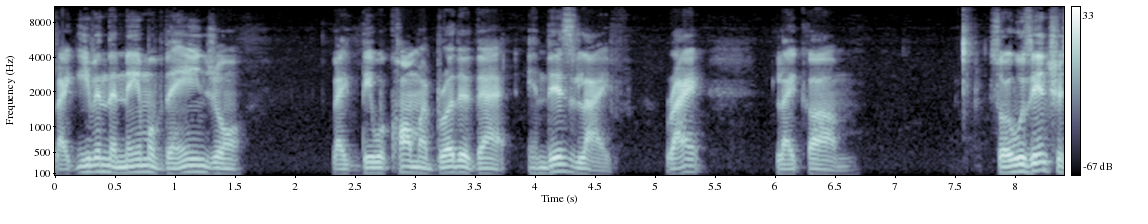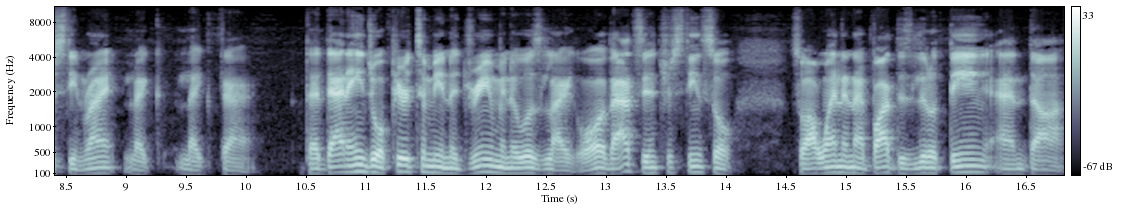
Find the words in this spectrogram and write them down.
Like even the name of the angel, like they would call my brother that in this life, right? Like um, so it was interesting, right? Like like that that that angel appeared to me in a dream, and it was like, oh, that's interesting. So so I went and I bought this little thing, and uh,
